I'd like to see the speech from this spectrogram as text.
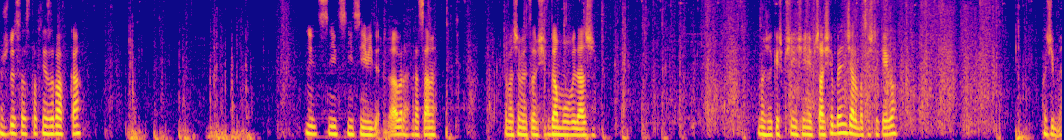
Już to jest ostatnia zabawka. Nic, nic, nic nie widzę. Dobra, wracamy. Zobaczymy, co tam się w domu wydarzy. Może jakieś przeniesienie w czasie będzie, albo coś takiego. Chodzimy.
